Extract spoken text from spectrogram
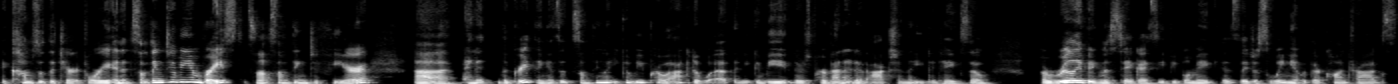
it comes with the territory and it's something to be embraced it's not something to fear uh, and it, the great thing is it's something that you can be proactive with and you can be there's preventative action that you can take. So a really big mistake i see people make is they just wing it with their contracts.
